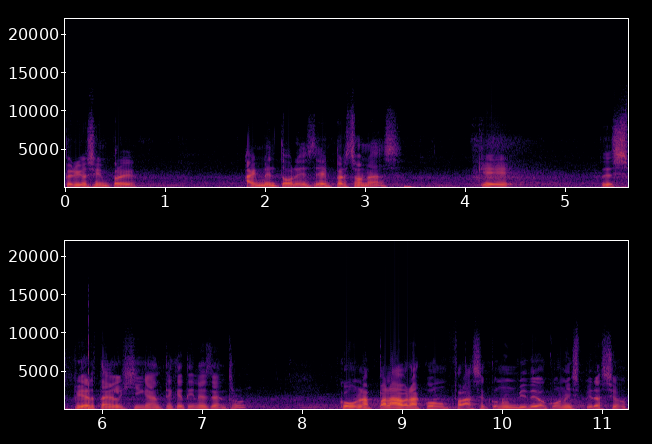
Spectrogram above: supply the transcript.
pero yo siempre, hay mentores y hay personas que despiertan el gigante que tienes dentro con una palabra, con una frase, con un video, con una inspiración.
